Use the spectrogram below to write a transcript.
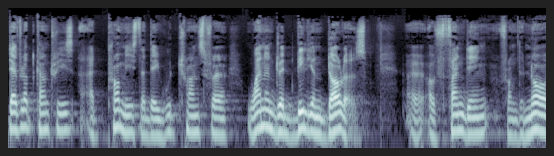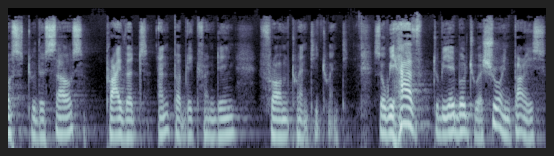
developed countries had promised that they would transfer $100 billion uh, of funding from the north to the south, private and public funding, from 2020. So we have to be able to assure in Paris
